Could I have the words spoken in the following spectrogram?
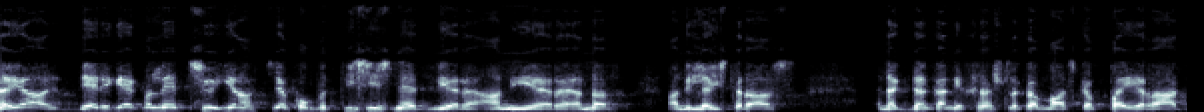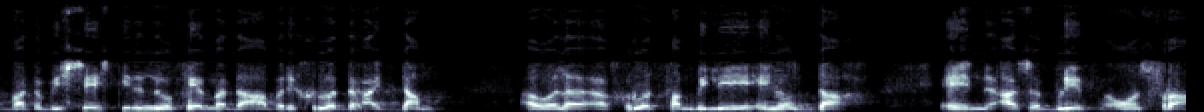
Nou ja, Derek, ek wil net so een of twee kompetisies net weer aan die herinner aan die luisteraars. En ek dink aan die Christelike Maatskappy Raad wat op die 16de November daar by die Groot Draai Dam hou hulle 'n groot familie hengeldag. En asseblief, ons vra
